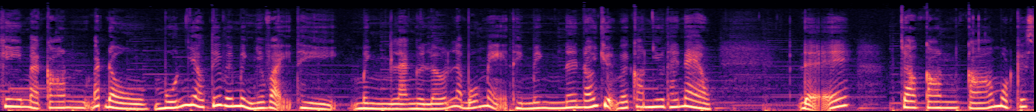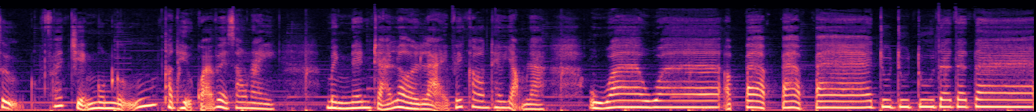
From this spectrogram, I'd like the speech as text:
khi mà con bắt đầu muốn giao tiếp với mình như vậy thì mình là người lớn, là bố mẹ, thì mình nên nói chuyện với con như thế nào để cho con có một cái sự phát triển ngôn ngữ thật hiệu quả về sau này. Mình nên trả lời lại với con theo giọng là wa wa pa pa pa tu tu tu, ta ta ta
